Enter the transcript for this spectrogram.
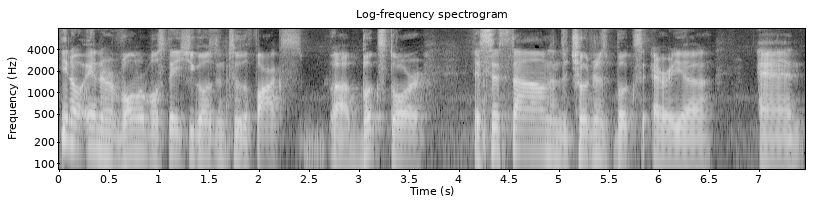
You know, in her vulnerable state, she goes into the Fox uh, bookstore. It sits down in the children's books area and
